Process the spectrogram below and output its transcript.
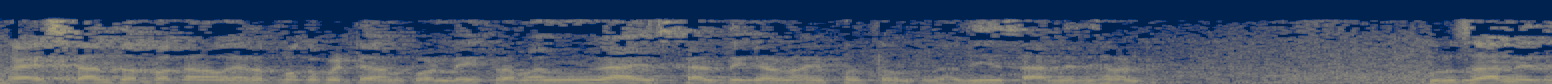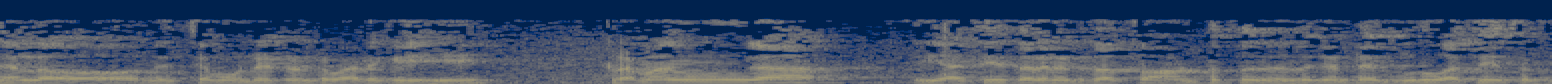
ఒక అయస్కాంతం పక్కన ఎనప పెట్టామనుకోండి క్రమంగా అయస్కాంతీకరణం అయిపోతూ ఉంటుంది. అది సాన్నిధ్యం అంటే గురు సాన్నిధ్యంలో నిత్యం ఉండేటువంటి వాడికి క్రమంగా ఈ అతీతమైన తత్వం అంటుతుంది. ఎందుకంటే గురువు అతీతుడు.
